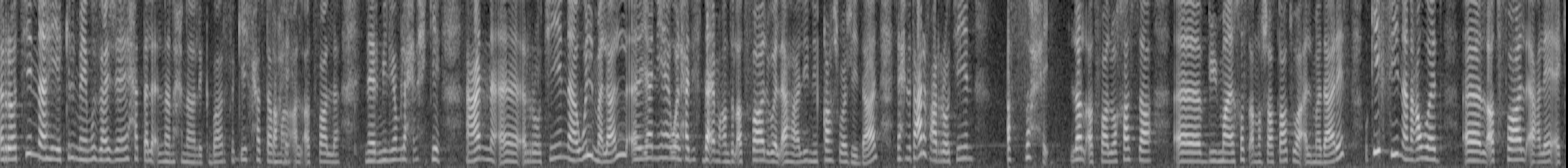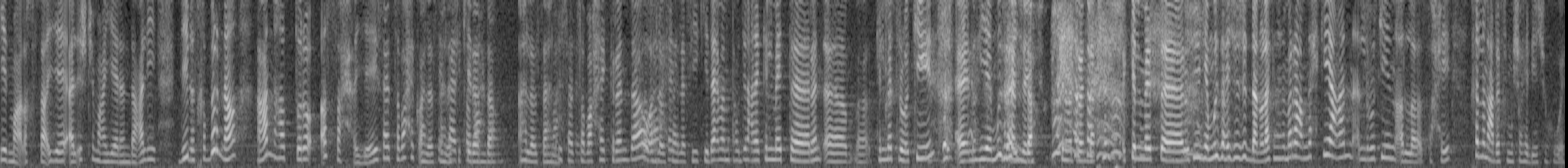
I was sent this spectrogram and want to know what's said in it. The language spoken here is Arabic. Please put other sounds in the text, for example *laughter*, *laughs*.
الروتين هي كلمة مزعجة حتى لنا نحن الكبار. فكيف حتى صحيح. مع الأطفال؟ نرمي اليوم رح نحكي عن آه، الروتين والملل. آه، يعني هو الحديث دائم عند الأطفال والأهالي نقاش وجدال. رح نتعرف على الروتين الصحي. للأطفال وخاصة آه، بما يخص النشاطات والمدارس. وكيف فينا نعود آه، الأطفال عليه أكيد مع الأخصائية الاجتماعية رندا علي؟ دي بتخبرنا عن هالطرق الصحية. يسعد صباحك وأهلا وسهلا فيك رندا. أهلا وسهلا. يسعد صباحك رندا وأهلا وسهلا فيكي. دائما متعودين على كلمة آه، رند كلمة روتين *laughs* إنه هي مزعجة. كلمة رندا. كلمة روتين هي مزعجة جدا. ولكن هالمره عم نحكي عن الروتين الصحي. خلينا نعرف المشاهدين شو هو.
